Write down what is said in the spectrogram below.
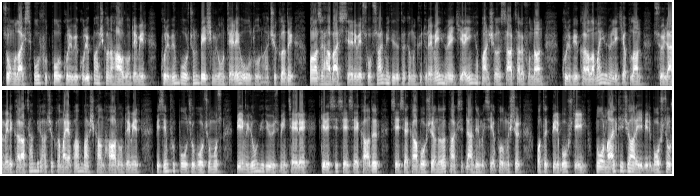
Zonguldak Spor Futbol Kulübü Kulüp Başkanı Harun Demir, kulübün borcunun 5 milyon TL olduğunu açıkladı. Bazı haber siteleri ve sosyal medyada takımı kötülemeye yönelik yayın yapan şahıslar tarafından kulübü karalamaya yönelik yapılan söylenmeleri karartan bir açıklama yapan Başkan Harun Demir, bizim futbolcu borcumuz 1 milyon 700 bin TL, gerisi SSK'dır. SSK borçlarında da taksitlendirmesi yapılmıştır. Batık bir borç değil, normal ticari bir borçtur.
